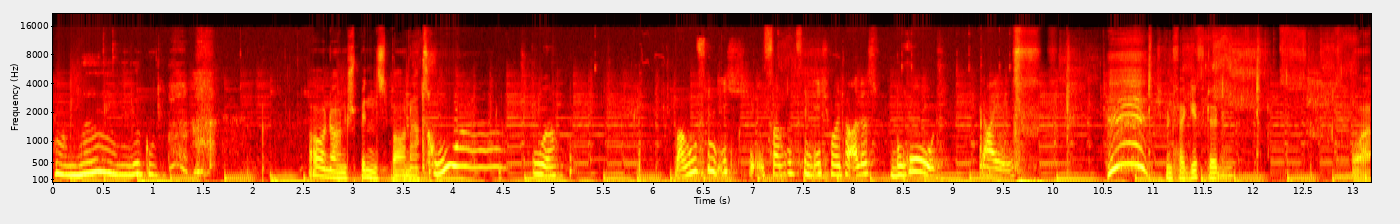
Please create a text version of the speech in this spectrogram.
Oh sehr gut. Oh, noch ein Spinnenspawner. Truhe. Truhe. Warum finde ich, warum finde ich heute alles Brot? Geil. Ich bin vergiftet. Boah.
